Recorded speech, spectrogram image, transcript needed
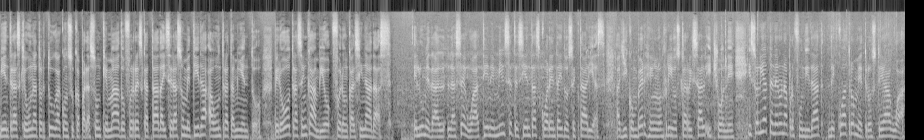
mientras que una tortuga con su caparazón quemado fue rescatada y será sometida a un tratamiento, pero otras en cambio fueron calcinadas. El humedal La Cegua tiene 1.742 hectáreas. Allí convergen los ríos Carrizal y Chone y solía tener una profundidad de 4 metros de agua,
